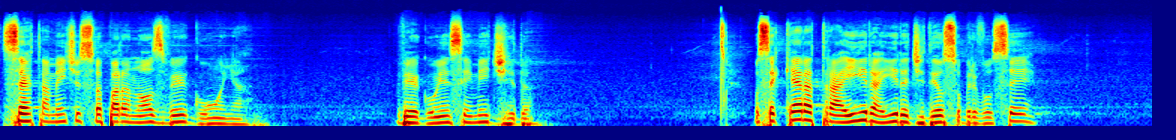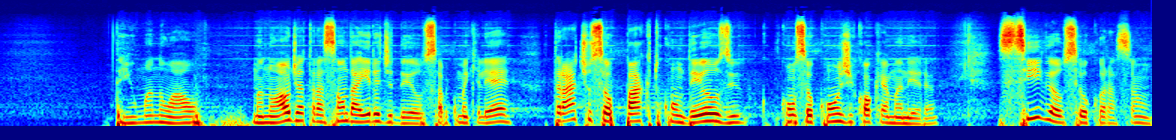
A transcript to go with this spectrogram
Certamente isso é para nós vergonha. Vergonha sem medida. Você quer atrair a ira de Deus sobre você? Tem um manual, manual de atração da ira de Deus. Sabe como é que ele é? Trate o seu pacto com Deus e com seu cônjuge de qualquer maneira. Siga o seu coração.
